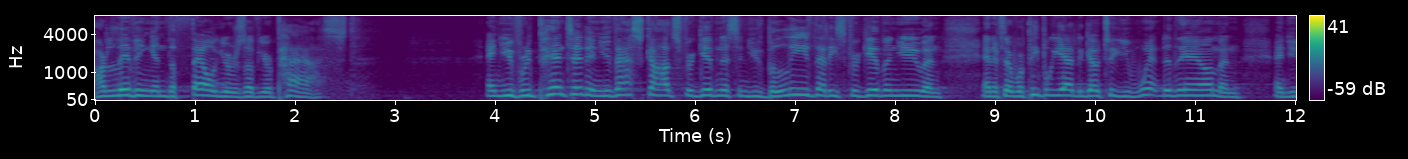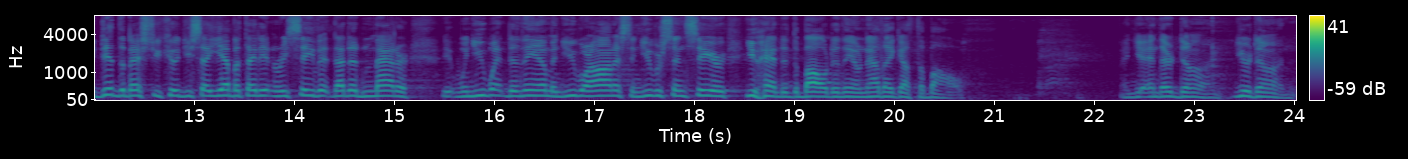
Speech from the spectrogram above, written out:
are living in the failures of your past. and you've repented and you've asked God's forgiveness and you've believed that He's forgiven you, and, and if there were people you had to go to, you went to them and, and you did the best you could, you say, Yeah, but they didn't receive it. That doesn't matter. When you went to them and you were honest and you were sincere, you handed the ball to them. Now they got the ball. And, you, and they're done. You're done.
